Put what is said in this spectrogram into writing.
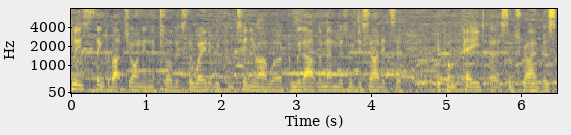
please think about joining the club. It's the way that we continue our work. And without the members, we've decided to become paid uh, subscribers.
